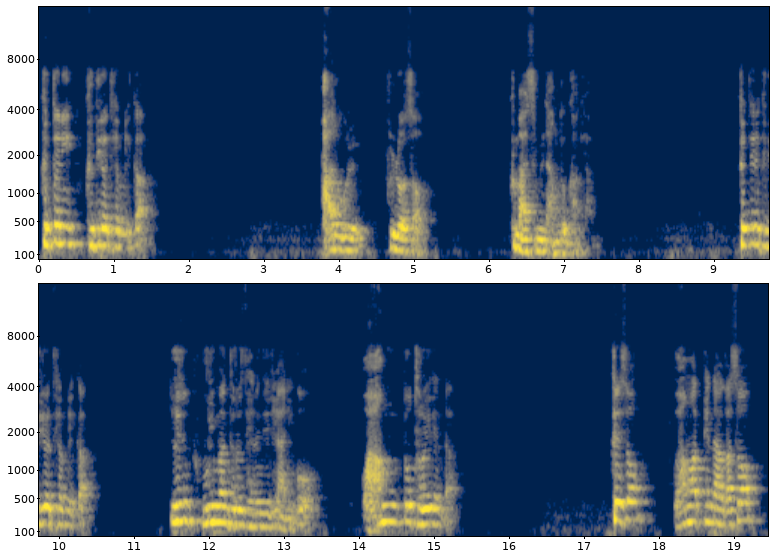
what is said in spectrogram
그랬더니 그들이 어떻게 합니까? 바룩을 불러서 그 말씀을 낭독하게 합니다. 그랬더니 그들이 어떻게 합니까? 이것은 우리만 들어도 되는 일이 아니고 왕도 들어야 된다. 그래서 왕 앞에 나가서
